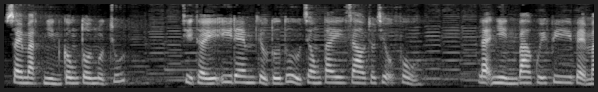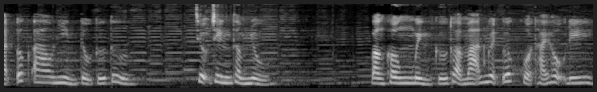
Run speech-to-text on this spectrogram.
Xoay mặt nhìn công tôn một chút, chỉ thấy y đem tiểu tứ tử trong tay giao cho triệu phổ. Lại nhìn ba quý phi vẻ mặt ước ao nhìn tiểu tứ tử. Triệu Trinh thầm nhủ. Bằng không mình cứ thỏa mãn nguyện ước của Thái hậu đi.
